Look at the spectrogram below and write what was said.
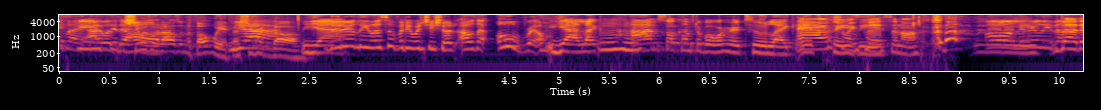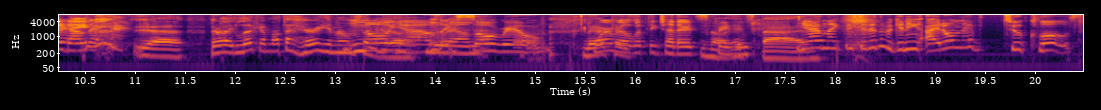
was like- I was experienced it there. she was all. one I was on the phone with, and she Yeah. heard it all. Yeah. Literally, it was so funny when she showed. I was like, oh, real. Yeah, like I'm so comfortable with her too. Like And I it's was crazy. piss and all. Oh, literally The other I was day. like, Yeah, they were like, look, I'm not that hairy, you know. It's no, like, yeah, I was like Real. so real. Yeah, We're real with each other. It's no, crazy. it's bad. Yeah, and like they said in the beginning, I don't live too close.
